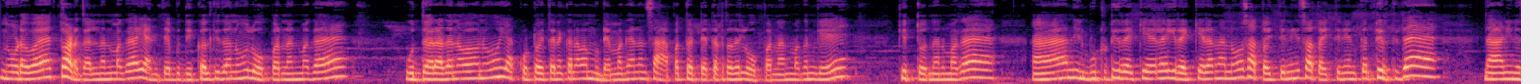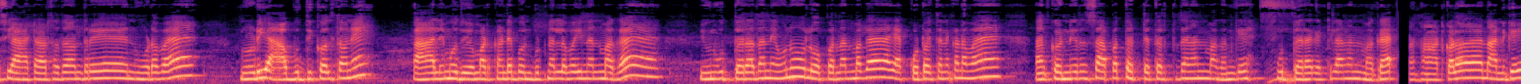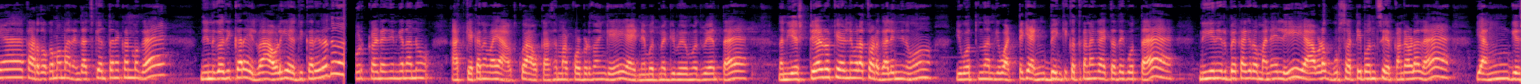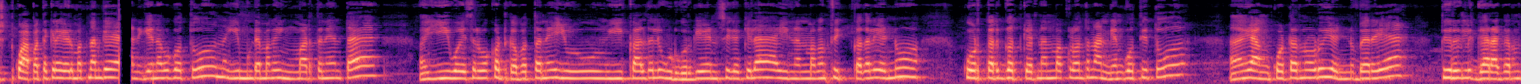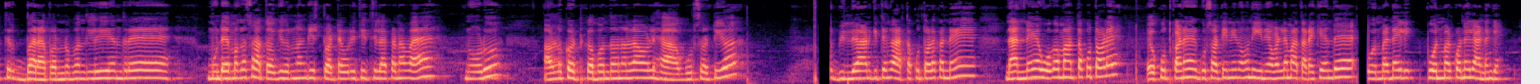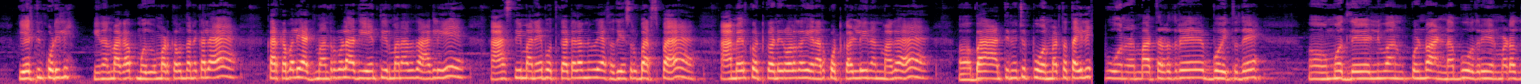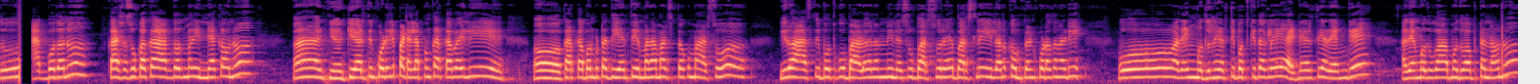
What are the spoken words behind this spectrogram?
ನೋಡವ ತೊಡಗಲ್ ನನ್ನ ಮಗ ಎಂತೆ ಬುದ್ಧಿ ಕಲ್ತಿದ್ದಾನು ಲೋಪರ್ ನನ್ನ ಮಗ. ಉದ್ದಾರ ಅದನವ ಅವನು ಯಾಕೆ ಕೊಟ್ಟೋಯ್ತಾನೆ ಕಣವ ಮುಂಡೆ ಮಗ ನನ್ನ ಸಾಪ ತಟ್ಟೆ ತಡ್ತದೆ ಲೋಪರ್ ನನ್ನ ಮಗನಿಗೆ. ಕಿತ್ತೋದು ನನ್ನ ಮಗ. ಹಾಂ ನೀನು ಬಿಟ್ಬಿಟ್ಟು ಇರಕ್ಕೆ ಇಲ್ಲ ನಾನು ಸತ್ತೋಯ್ತೀನಿ ಸತ್ತೋಯ್ತೀನಿ ಅಂತ ತಿರ್ತಿದ್ದೆ. ನಾನು ಇನ್ನಿಸಿ ಆಟ ಆಡ್ಸದ ಅಂದರೆ ನೋಡವ ನೋಡಿ ಆ ಬುದ್ಧಿ ಕಲ್ತವನೆ. ಖಾಲಿ ಮದುವೆ ಮಾಡ್ಕೊಂಡೆ ಬಂದ್ಬಿಟ್ನಲ್ಲವ ಈ ನನ್ನ ಮಗ. ಇವನು ಉದ್ದಾರ ಅದಾನೆ ಇವನು, ಲೋಪರ್ ನನ್ನ ಮಗ. ಯಾಕೆ ಕೊಟ್ಟೋಯ್ತಾನೆ ಕಣವ ಕಣ್ಣೀರಿನ ಸಾಪ ತಟ್ಟೆ ತರ್ತದೆ ನನ್ನ ಮಗನಿಗೆ. ಉದ್ದಾರ ಆಗಕ್ಕಿಲ್ಲ ನನ್ನ ಮಗ. ಹಾಟ್ಕೊಳ ನನಗೆ ಮನೆ ಮನೆಯಿಂದ ಹಚ್ಕೊಂತಾನೆ ಕಣ್ ಮಗ. ನಿನಗೆ ಅಧಿಕಾರ ಇಲ್ವಾ? ಅವಳಿಗೆ ಅಧಿಕಾರ ಇರೋದು. ಹುಡ್ಕೊಂಡೆ ನಿನಗೆ ನಾನು ಅದಕ್ಕೆ ಕಣವ ಯಾವ್ದಕ್ಕೂ ಅವಕಾಶ ಮಾಡ್ಕೊಡ್ಬಿಡ್ದಂಗೆ. ಎರಡನೇ ಮದ್ವೆ ಗಿವೆ ಮದುವೆ ಅಂತ. ನಾನು ಎಷ್ಟು ಹೇಳು ಕೇಳಿ ನೀವು ತೊಡಗಲಿ ನೀನು. ಇವತ್ತು ನನಗೆ ಒಟ್ಟಿಗೆ ಹೆಂಗೆ ಬೆಂಕಿ ಕತ್ಕೊಂಡಂಗೆ ಆಯ್ತದೆ ಗೊತ್ತಾ? ನೀನು ಇರಬೇಕಾಗಿರೋ ಮನೇಲಿ ಯಾವಳ ಗುರ್ಸಟ್ಟಿ ಬಂದು ಸೇರ್ಕೊಂಡವಳಲ್ಲ? ಹೆಂಗೆ ಎಷ್ಟು ಕಾಪತ್ತಕ್ಕೆ ಹೇಳಿ ಮತ್ತೆ ನನಗೆ. ನನಗೇನಾವು ಗೊತ್ತು? ಈ ಮುಂಡೆ ಮಗ ಹಿಂಗೆ ಮಾಡ್ತಾನೆ ಅಂತ. ಈ ವಯಸ್ಸಲ್ಲಿ ಕಟ್ಕೊ ಬರ್ತಾನೆ. ಇವು ಈ ಕಾಲದಲ್ಲಿ ಹುಡುಗರಿಗೆ ಏನು ಸಿಗಕ್ಕಿಲ್ಲ. ಈ ನನ್ನ ಮಗನ ಸಿಕ್ಕದಲ್ಲಿ ಹೆಣ್ಣು. ಕೊಡ್ತಾರೆ ಗತ್ಕೆಟ್ ನನ್ನ ಮಕ್ಕಳು ಅಂತ ನನಗೇನು ಗೊತ್ತಿತ್ತು? ಹೆಂಗೆ ಕೊಟ್ಟಾರ ನೋಡು, ಹೆಣ್ಣು ಬೇರೆ. ತಿರುಗ್ಲಿ ಗರ ಗರ ತಿರ್ಗಿ ಬರಬರ್ನು ಬಂದ್ಲಿ ಅಂದರೆ ಮುಂಡೆ ಮಗ ಸಾತೋಗಿದ್ರು ನಂಗೆ ಇಷ್ಟು ಹೊಟ್ಟೆ ಉರಿತಿತ್ತಿಲ್ಲ ಕಣವ ನೋಡು, ಅವಳು ಕಟ್ಕೊ ಬಂದವನಲ್ಲ, ಅವಳು ಹ್ಯಾಗೂರ್ ಗುರ್ಸಟಿಯ ಬಿಲ್ಲೆ ಆಡ್ಗಿತ್ತಂಗೆ ಆಟ ಕೂತಾಳೆ ಕಣೆ ನನ್ನೇ ಹೋಗಮ್ಮ ಅಂತ ಕೂತಾಳೆ. ಕೂತ್ಕಣೆ ಗುರ್ಸಟಿ ನೀನು, ನೀನೇ ಒಳ್ಳೆ ಮಾತಾಡಕ್ಕೆ ಅಂದೆ. ಫೋನ್ ಮಾಡಿ ಇಲ್ಲಿ, ಫೋನ್ ಮಾಡ್ಕೊಂಡಿಲ್ಲ ಅಣ್ಣಂಗೆ. ಹೇಳ್ತೀನಿ ಕೊಡಿಲಿ ನೀನು ನನ್ನ ಮಗ ಮದುವೆ ಮಾಡ್ಕೊಂಬಂದನಕಲ್ಲ ಕರ್ಕಬಲ್ಲಿ ಯಜಮಾನ್ರುಗಳು ಅದು ಏನು ತೀರ್ಮಾನ ಆಗಲಿ? ಆಸ್ತಿ, ಮನೆ ಬದುಕಟ್ಟಲ್ಲ ನೀವು ಹೆಸರು ಹೆಸರು ಬರ್ಸ್ಪ. ಆಮೇಲೆ ಕೊಟ್ಕೊಂಡಿರೋಳಗ ಏನಾರು ಕೊಟ್ಕೊಳ್ಳಿ ನನ್ನ ಮಗ. ಬಾ ಅಂತೀನಿ ಚೂರು ಫೋನ್ ಮಾಡ್ತಾ ಇಲ್ಲಿ ಫೋನ್ ಮಾತಾಡಿದ್ರೆ ಬೋಯ್ತದೆ. ಮೊದಲೇ ನೀವು ಅನ್ಕೊಂಡು ಅಣ್ಣ ಬೋದ್ರೆ ಏನು ಮಾಡೋದು? ಆಗ್ಬೋದನು? ಕಷ್ಟ ಸುಖಕ್ಕೆ ಆಗ್ಬೋದ್ ಇನ್ಯಾಕ ಅವನು? ಕೇಳ್ತೀನಿ ಕೊಡಿಲಿ, ಪಟೇಲಪ್ಪನ ಕರ್ಕಬೈಲಿ ಕರ್ಕ ಬಂದ್ಬಿಟ್ಟು ಅದು ಏನು ತೀರ್ಮಾನ ಮಾಡಿಸ್ಬೇಕು ಮಾಡಿಸು. ಇರೋ ಆಸ್ತಿ ಬದುಕು ಬಾಳ ನನ್ನ ನಿನ್ನ ಹೆಸರು ಬರ್ಸುರೆ ಬರ್ಸ್ಲಿ ಇಲ್ಲಾರು ಕಂಪ್ಲೇಂಟ್ ಕೊಡೋದು ನಡಿ. ಓ ಅದೇ ಮೊದಲನೇ ಇರ್ತಿ ಬದುಕಿದಾಗಲೇ, ಎರಡನೇ ಇರ್ತಿ ಅದು ಹೆಂಗೆ? ಅದೇ ಮದುವೆ ಮದುವೆ ಬಿಟ್ಟ ನಾನು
